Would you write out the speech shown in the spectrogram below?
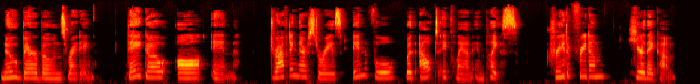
no bare bones writing they go all in. drafting their stories in full without a plan in place. Creative freedom, here they come.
